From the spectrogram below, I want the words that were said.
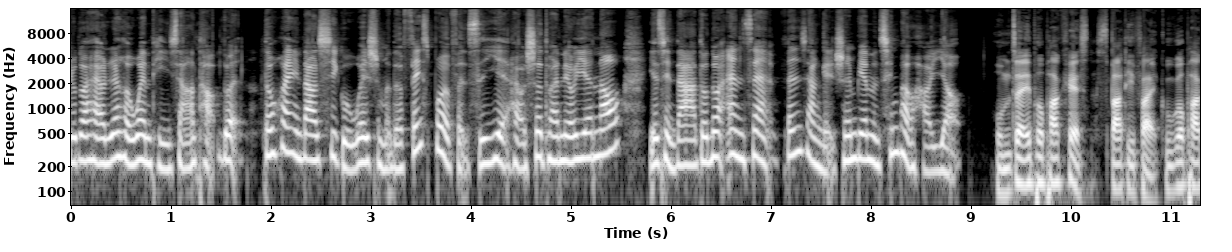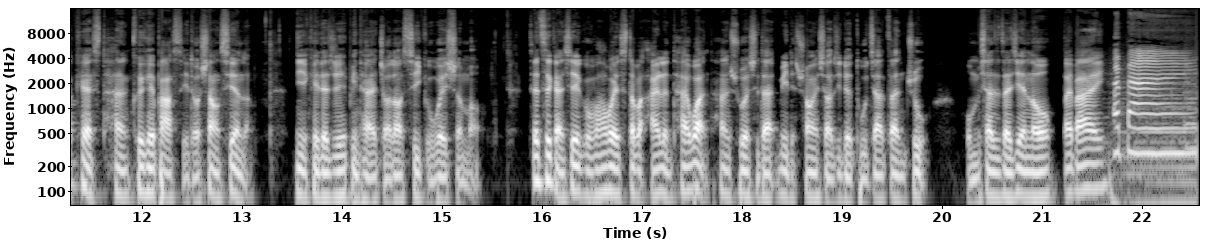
如果还有任何问题想要讨论，都欢迎到矽谷为什么的 Facebook 粉丝页还有社团留言哦。也请大家多多按赞，分享给身边的亲朋好友。我们在 Apple Podcast、Spotify、Google Podcast 和 QK Pass 也都上线了，你也可以在这些平台找到矽谷为什么。再次感谢国发会 Startup Island Taiwan 和数位时代 Meet 双业小记的独家赞助，我们下次再见喽，拜拜，拜拜。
